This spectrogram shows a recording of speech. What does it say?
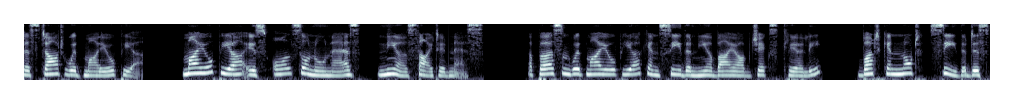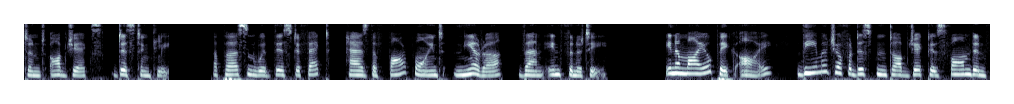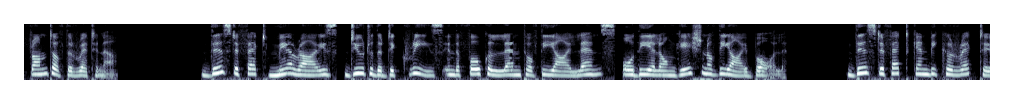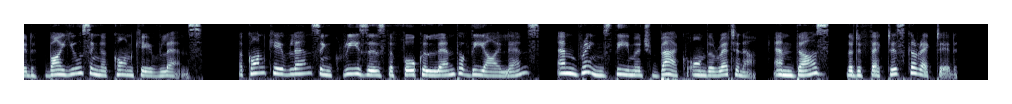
Us start with myopia. Myopia is also known as nearsightedness. A person with myopia can see the nearby objects clearly but cannot see the distant objects distinctly. A person with this defect has the far point nearer than infinity. In a myopic eye, the image of a distant object is formed in front of the retina. This defect may arise due to the decrease in the focal length of the eye lens or the elongation of the eyeball. This defect can be corrected by using a concave lens. A concave lens increases the focal length of the eye lens and brings the image back on the retina, and thus the defect is corrected.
